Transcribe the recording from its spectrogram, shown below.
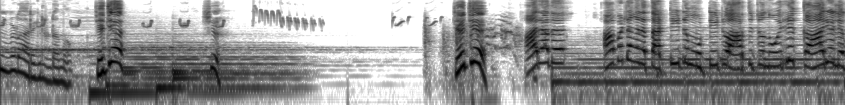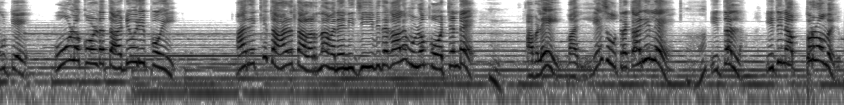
ഇവിടെ ആരെങ്കിലും ഉണ്ടാന്നോ? ചേച്ചിയ? ചേച്ചി ആരാത്? അവിടെ അങ്ങനെ തട്ടിയിട്ടും മുട്ടിയിട്ടും ആർത്തിട്ടൊന്നും ഒരു കാര്യമില്ല കുട്ടിയെ. ഊളക്കോളുടെ തടിയൂരിപ്പോയി അരയ്ക്ക് താഴെ തളർന്നവനെ നീ ജീവിതകാലം മുഴുവൻ പോറ്റണ്ടേ? അവളെ വലിയ സൂത്രക്കാരിയല്ലേ? ഇതല്ല ഇതിനപ്പുറവും വരും.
